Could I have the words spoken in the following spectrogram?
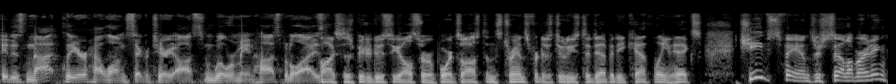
it is not clear how long Secretary Austin will remain hospitalized. Fox's Peter Doocy also reports Austin's transferred his duties to Deputy Kathleen Hicks. Chiefs fans are celebrating.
